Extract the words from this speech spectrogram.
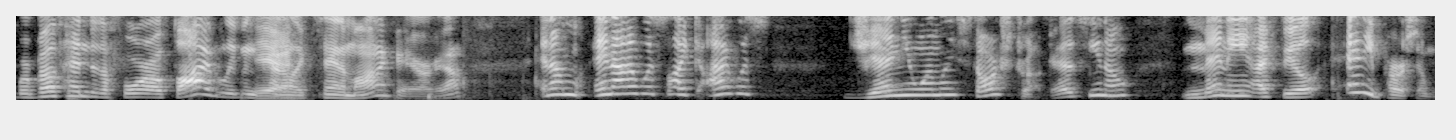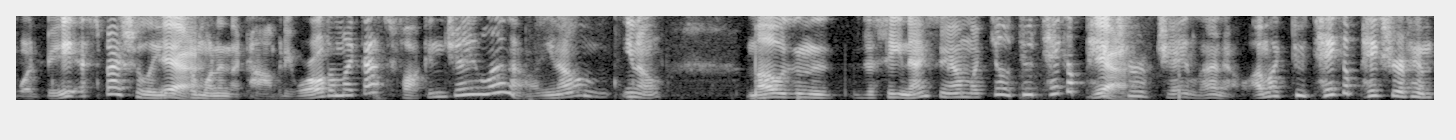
We're both heading to the 405, leaving kind of like Santa Monica area. And I'm and I was like, I was genuinely starstruck. As you know, many I feel any person would be, especially Yeah. someone in the comedy world. I'm like, that's fucking Jay Leno, you know, you know. Mo's in the, the seat next to me. I'm like, yo, dude, take a Yeah. picture of Jay Leno. I'm like, dude, take a picture of him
